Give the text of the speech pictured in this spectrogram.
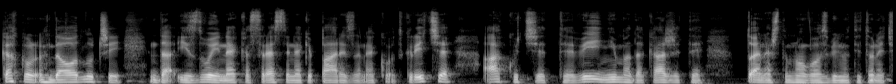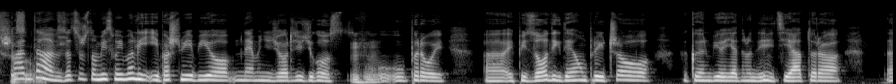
kako da odluči da izdvoji neka sredstva i neke pare za neko otkriće, ako ćete vi njima da kažete to je nešto mnogo ozbiljno, ti to nećeš razumeti. Pa da, zato što mi smo imali, i baš mi je bio Nemanja Đorđević gost uh -huh. u, u prvoj uh, epizodi gde je on pričao kako je on bio jedan od inicijatora uh,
